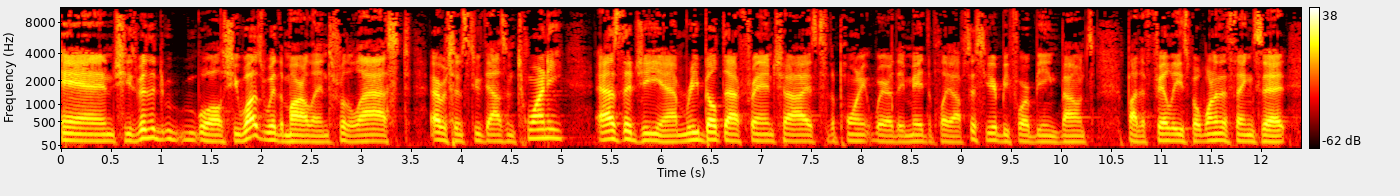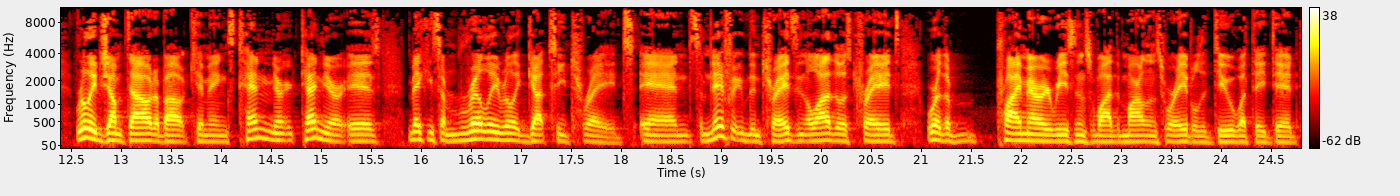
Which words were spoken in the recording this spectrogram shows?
And she's been the, well, she was with the Marlins for the last, ever since 2020 as the GM, rebuilt that franchise to the point where they made the playoffs this year before being bounced by the Phillies. But one of the things that really jumped out about Kim Ng's tenure, tenure is making some really, really gutsy trades and significant trades. And a lot of those trades were the primary reasons why the Marlins were able to do what they did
